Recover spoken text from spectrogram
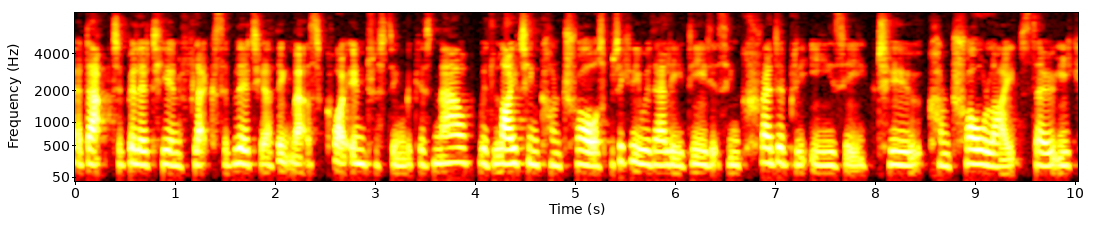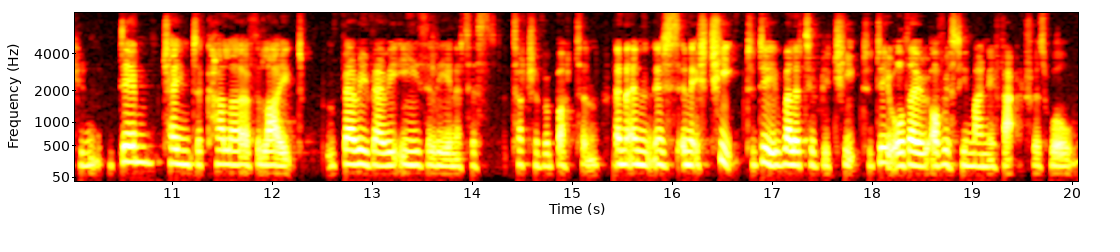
adaptability and flexibility. I think that's quite interesting because now with lighting controls, particularly with LEDs, it's incredibly easy to control light. So you can dim, change the color of the light very, very easily in a touch of a button. And, and, it's, and it's cheap to do, relatively cheap to do, although obviously manufacturers will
